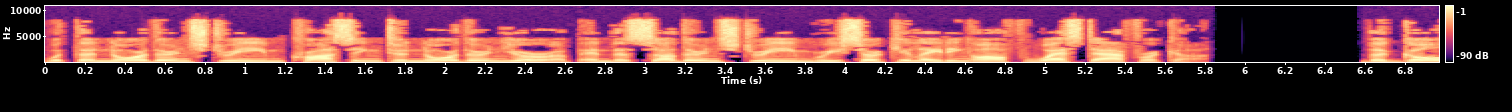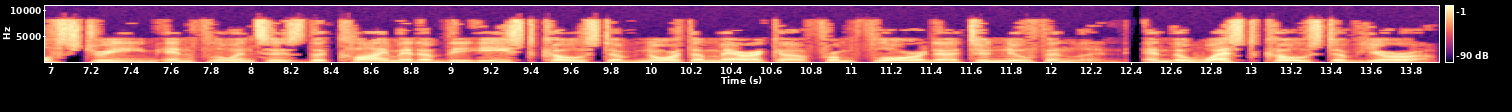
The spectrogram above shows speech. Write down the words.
with the northern stream crossing to northern Europe and the southern stream recirculating off West Africa. The Gulf Stream influences the climate of the east coast of North America from Florida to Newfoundland, and the west coast of Europe.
